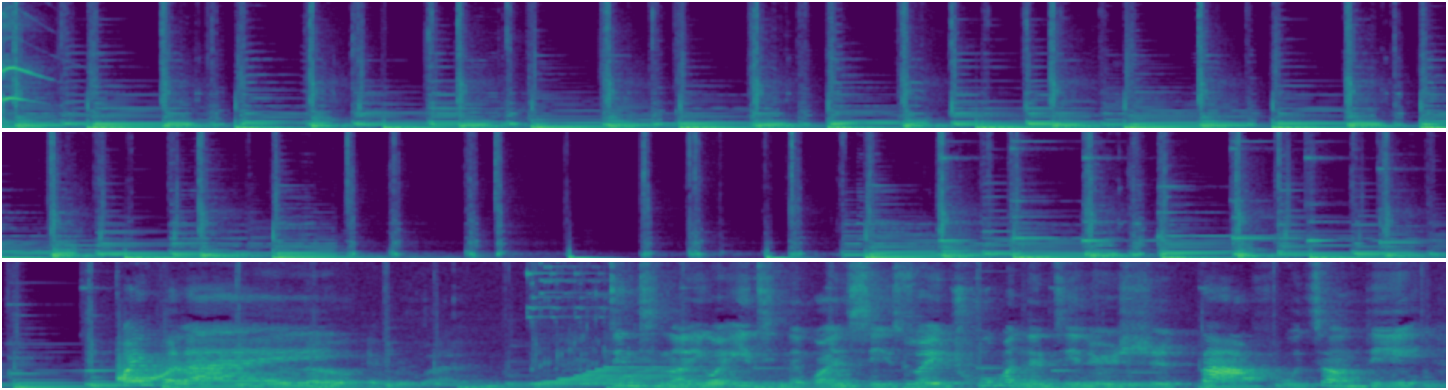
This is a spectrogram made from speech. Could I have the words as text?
欢迎回来。期呢，因为疫情的关系，所以出门的几率是大幅降低，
